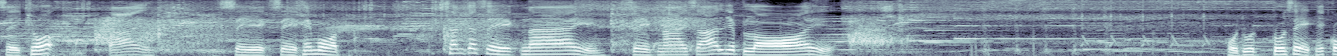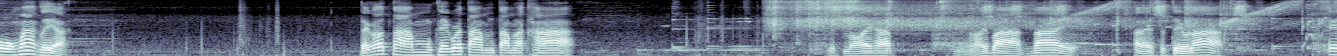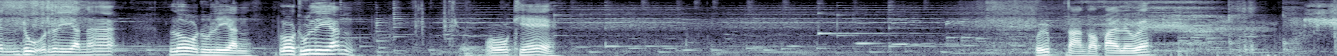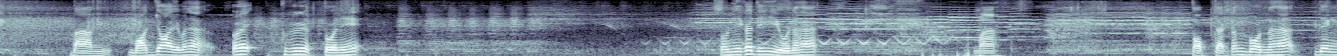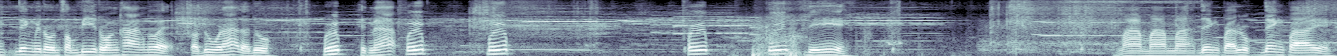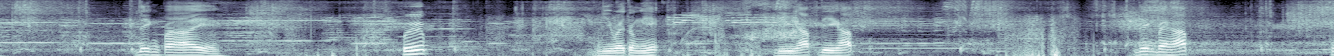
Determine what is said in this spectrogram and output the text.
เสกโชไป เสก เสกให้หมด ฉันจะเสกนาย เสกนายซะเรียบร้อย โหตัวตัวเสกนี่โกงมากเลยอะ่ะ แต่ก็ตามเรียกว่าตามตามราคา เรียบร้อยครับ100บาทได้อะไรสเตลล่าเอ็นดุเรียนนะฮะ โลดูเรียน โลทุเรียน โอเค ปึ๊บด่านต่อไปเลยเว้ย ด่านบอสย่อยปะเนี่ยเอ้ย พืชตัวนี้ ตัวนี้ก็จะหิวนะฮะ มา ตบจากด้านบนนะฮะ เด้งเด้งไปโดนซอมบี้ตัวข้างๆด้วยเดี๋ยวดูนะฮะเดี๋ยวดูปึ๊บ เห็นไหมฮะปึ๊บปึ๊บปึ๊บปึ๊บดี มามามาเด้งไปลูก เด้งไป เด้งไปปึ๊บนี่ไว้ตรงนี้ ดีครับดีครับ เด้งไปครับโช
